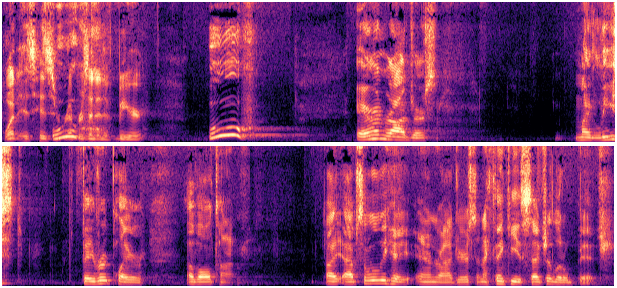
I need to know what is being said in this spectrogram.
What is his Ooh. representative beer? Ooh! Aaron Rodgers, my least favorite player of all time. I absolutely hate Aaron Rodgers, and I think he is such a little bitch.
